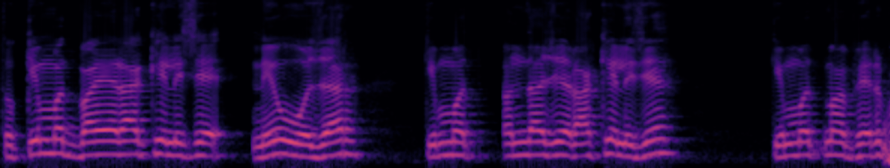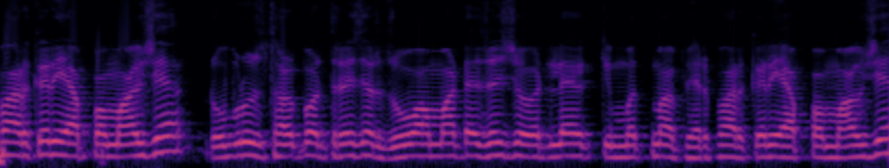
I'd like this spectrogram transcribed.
તો કિંમત ભાઈએ રાખેલી છે નેવું હજાર. કિંમત અંદાજે રાખેલી છે કિંમતમાં ફેરફાર કરી આપવામાં આવશે. રૂબરૂ સ્થળ પર થ્રેસર જોવા માટે જઈશો એટલે કિંમતમાં ફેરફાર કરી આપવામાં આવશે.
